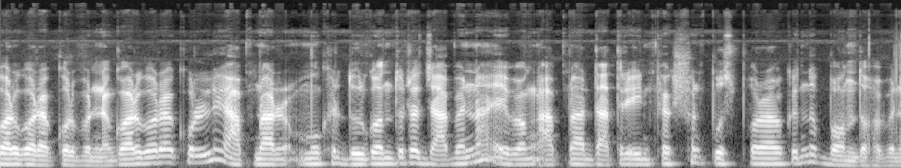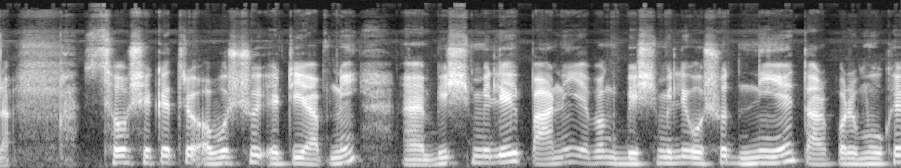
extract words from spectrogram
গড়গড়া করবেন না। গড়গড়া করলে আপনার মুখের দুর্গন্ধটা যাবে না এবং আপনার দাঁতের ইনফেকশন পুষ্পরাও কিন্তু বন্ধ হবে না। সো সেক্ষেত্রে অবশ্যই এটি আপনি বিশ মিলি পানি এবং বিশ মিলি ওষুধ নিয়ে তারপরে মুখে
